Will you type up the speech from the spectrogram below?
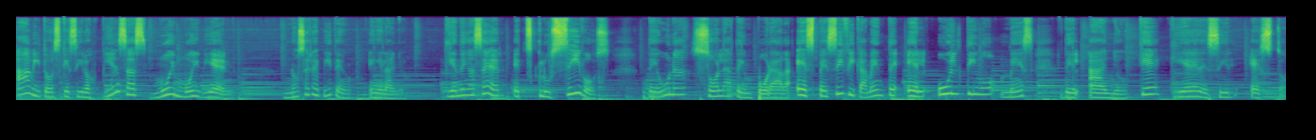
Hábitos que si los piensas muy muy bien, no se repiten en el año. Tienden a ser exclusivos de una sola temporada, específicamente el último mes del año. ¿Qué quiere decir esto?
